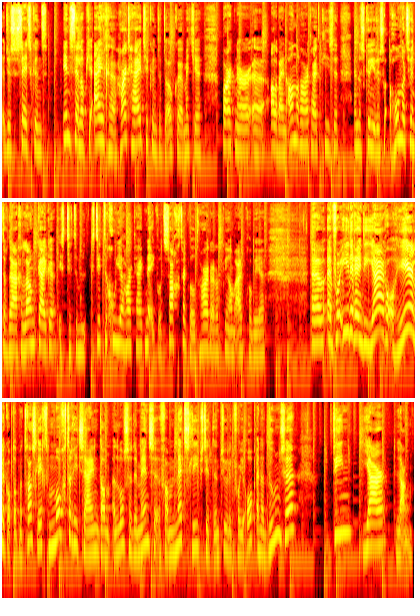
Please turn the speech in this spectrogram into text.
je dus steeds kunt instellen op je eigen hardheid. Je kunt het ook met je partner allebei een andere hardheid kiezen. En dus kun je dus 120 dagen lang kijken, is dit, een, is dit de goede hardheid? Nee, ik wil het zachter, ik wil het harder. Dat kun je allemaal uitproberen. Eh, en voor iedereen die jaren al heerlijk op dat matras ligt, mocht er iets zijn, dan lossen de mensen van Mad Sleeps dit natuurlijk voor je op. En dat doen ze tien jaar lang.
